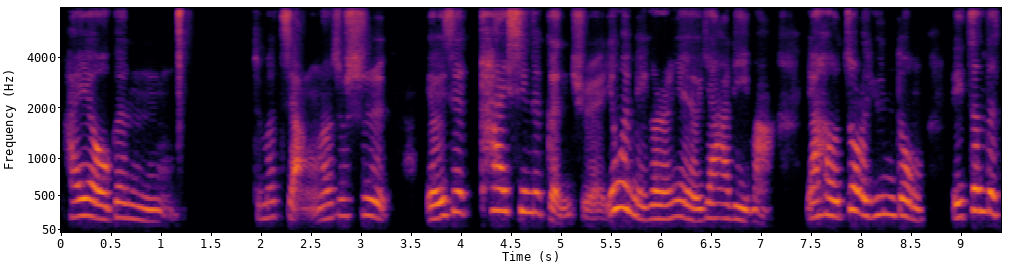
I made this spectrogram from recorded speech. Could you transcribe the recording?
还有更怎么讲呢？就是有一些开心的感觉，因为每个人也有压力嘛。然后做了运动，你真的。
